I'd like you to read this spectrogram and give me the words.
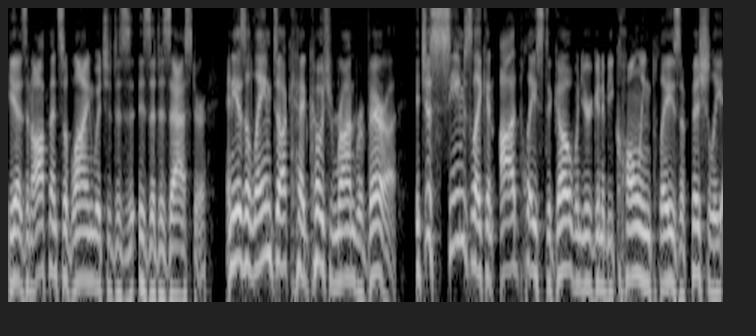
He has an offensive line which is a disaster, and he has a lame duck head coach in Ron Rivera it just seems like an odd place to go when you're going to be calling plays officially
